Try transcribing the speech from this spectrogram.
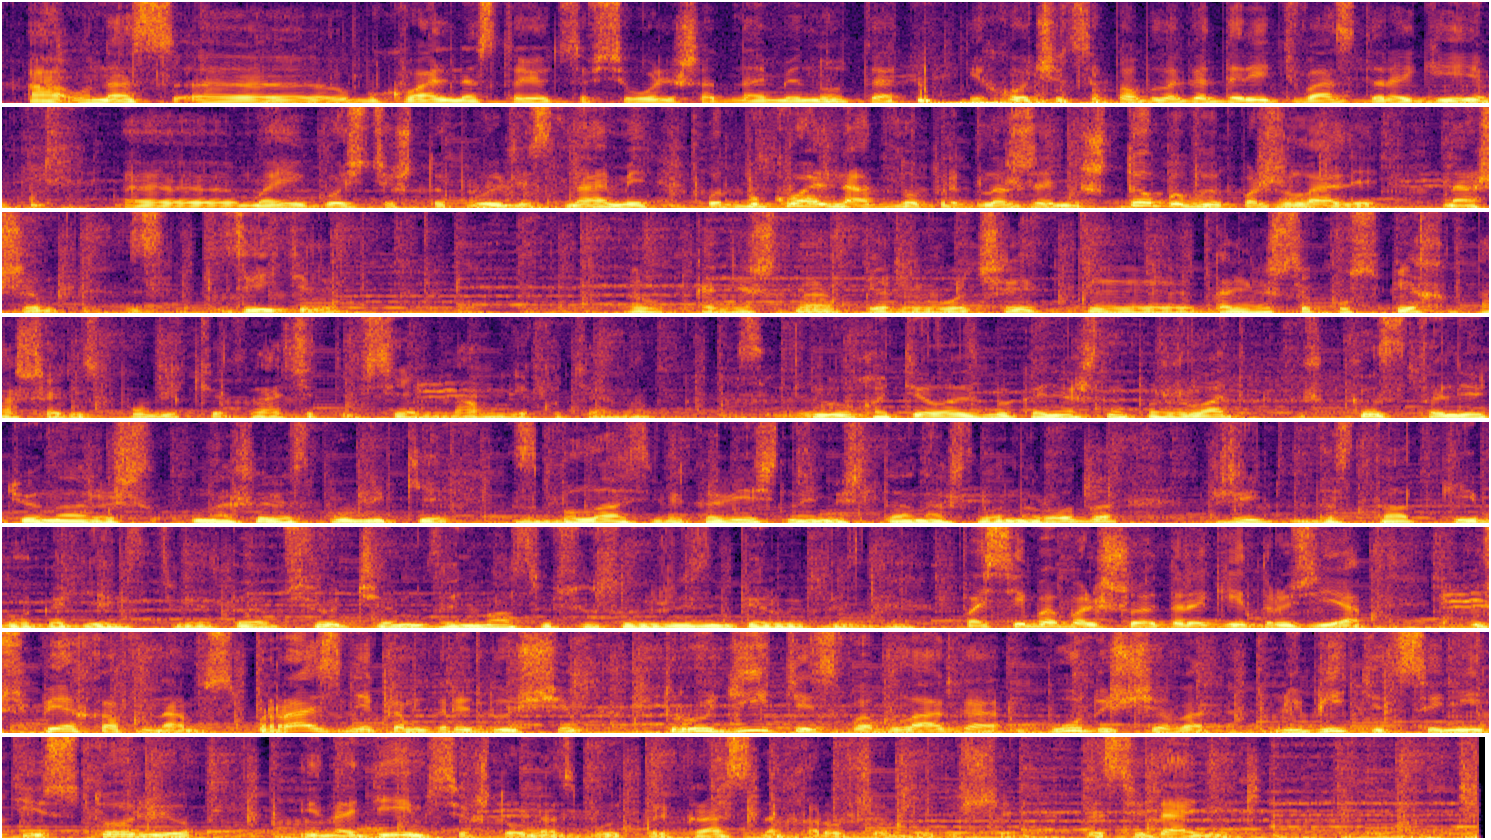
А у нас э, буквально остается всего лишь одна минута, и хочется поблагодарить вас, дорогие э, мои гости, что были с нами. Вот буквально одно предложение. Что бы вы пожелали нашим зрителям? Ну, конечно, в первую очередь э, дальнейших успехов нашей республики, значит, и всем нам, якутянам. Ну, хотелось бы, конечно, пожелать к столетию нашей, нашей республики сбылась вековечная мечта нашего народа жить в достатке и благоденствии. Это все, чем занимался всю свою жизнь первый президент. Спасибо большое, дорогие друзья. Успехов нам с праздником грядущим. Трудитесь во благо будущего, любите, цените историю и надеемся, что у нас будет прекрасное, хорошее будущее. До свидания.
